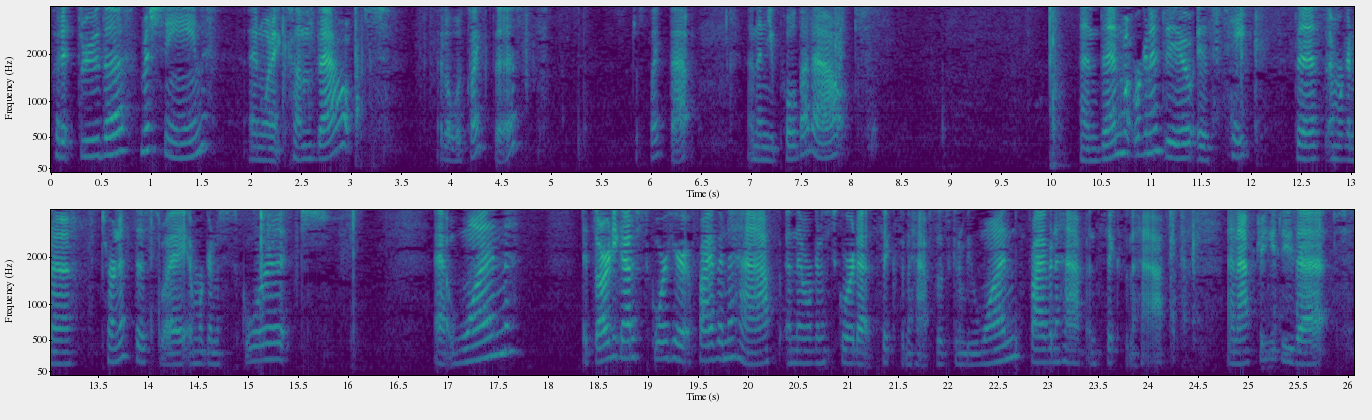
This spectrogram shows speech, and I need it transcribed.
Put it through the machine, and when it comes out, it'll look like this, just like that. And then you pull that out. And then what we're going to do is take this and we're going to turn it this way and we're going to score it at one it's already got a score here at five and a half, and then we're going to score it at six and a half. So it's going to be one, five and a half, and six and a half. And after you do that,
